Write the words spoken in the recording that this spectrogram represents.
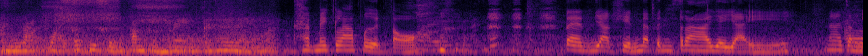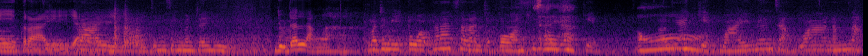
อนุรักษ์ไว้ก็คือเสริมความแข็งแรงไว้ให้แล้วอะค่ะแถทบไม่กล้าเปิดต่อแต่อยากเห็นแบบเป็นตราใหญ่ ๆ น่าจะมีตราใหตญ่ราใหญ่ๆจริง ๆ มันจะอยู่ ๆ อยู่ด้านหลังเหรอคะ มันจะมีตัวพระราชลัญจกรที่ใช่เราแยค่ะกเก็บอ๋อ เราแยกเก็บไว้เนื่องจากว่าน้ำหนัก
